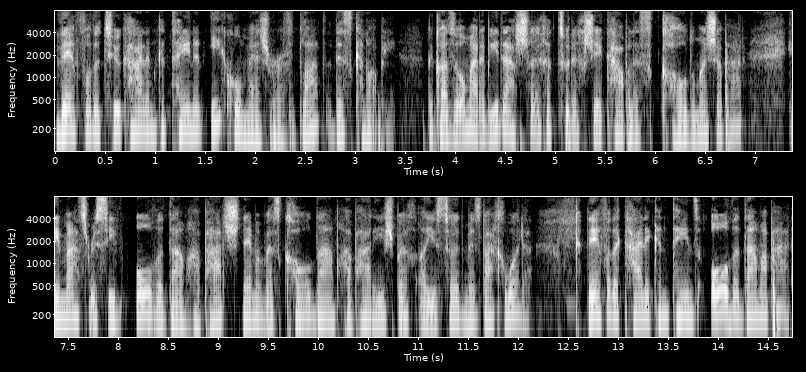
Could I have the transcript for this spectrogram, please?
Therefore the two kailim contain an equal measure of blood, this cannot be. Because Omar Abida Sheikha Turich Shekabelis Kol Shapar, he must receive all the dam hapar, Shnema Ves Kol dam hapar Yishbech al Yisod Mizbach Therefore the kaili contains all the dam hapar.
